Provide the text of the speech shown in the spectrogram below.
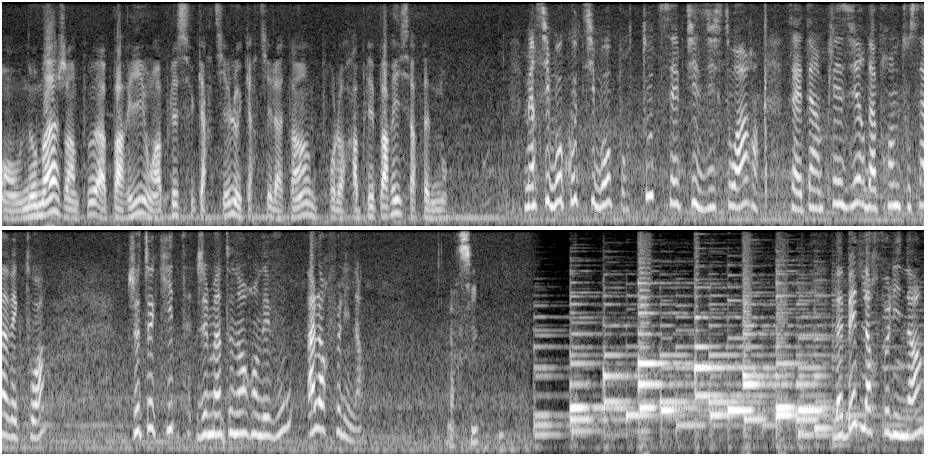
en hommage un peu à Paris ont appelé ce quartier le quartier latin pour leur rappeler Paris certainement. Merci beaucoup Thibaut pour toutes ces petites histoires. Ça a été un plaisir d'apprendre tout ça avec toi. Je te quitte, j'ai maintenant rendez-vous à l'orphelinat. Merci. La baie de l'orphelinat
